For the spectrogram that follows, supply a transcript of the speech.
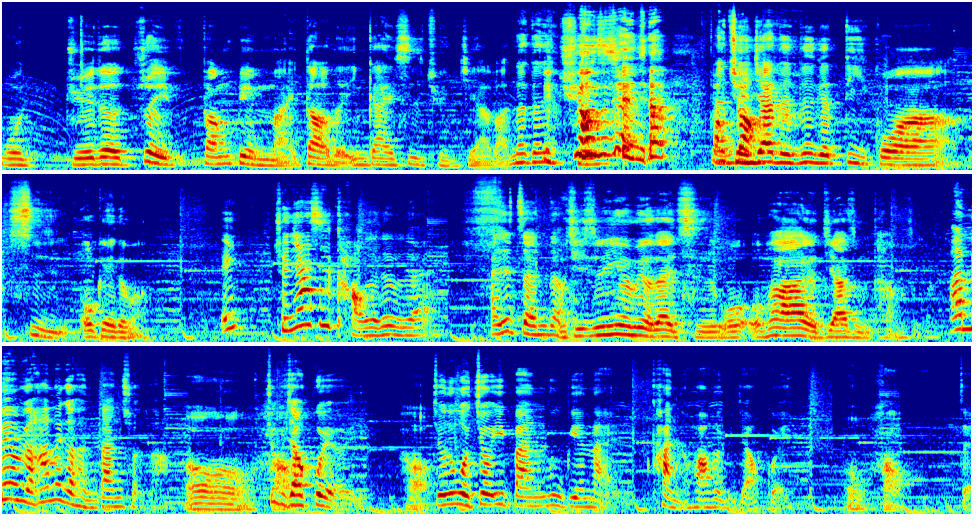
我。觉得最方便买到的应该是全家吧？那但是全是全家，那全家的那个地瓜是 OK 的吗？哎，全家是烤的对不对？还是真的？我其实因为没有在吃，我我怕它有加什么糖什么。啊，没有没有，它那个很单纯啦。哦，就比较贵而已。好，就如果就一般路边来看的话，会比较贵。哦，好，对，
